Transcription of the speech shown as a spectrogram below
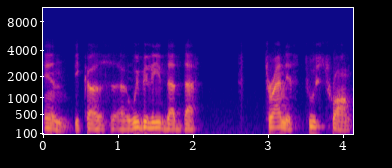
in because uh, we believe that that trend is too strong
